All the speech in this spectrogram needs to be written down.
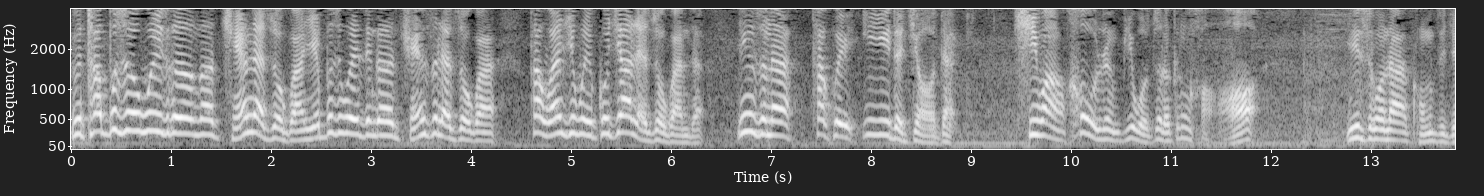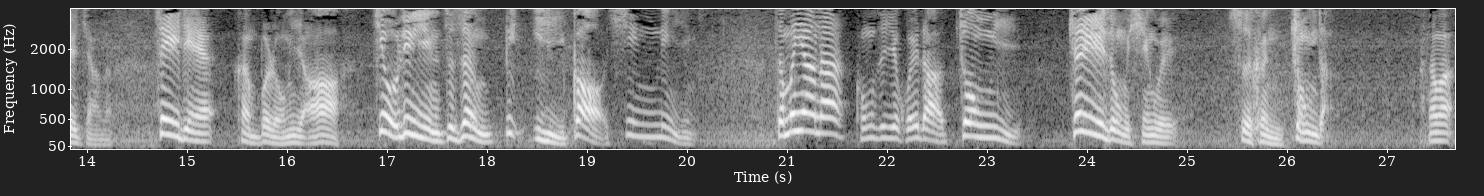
因为他不是为这个个钱来做官，也不是为这个权势来做官，他完全为国家来做官的。因此呢，他会一一的交代，希望后人比我做的更好。于是乎呢，孔子就讲了这一点。很不容易啊！旧令尹之政，必以告新令尹。怎么样呢？孔子就回答：忠义，这种行为是很忠的。那么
